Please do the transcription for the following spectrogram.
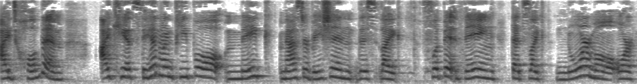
I told them I can't stand when people make masturbation this like flippant thing that's like normal or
